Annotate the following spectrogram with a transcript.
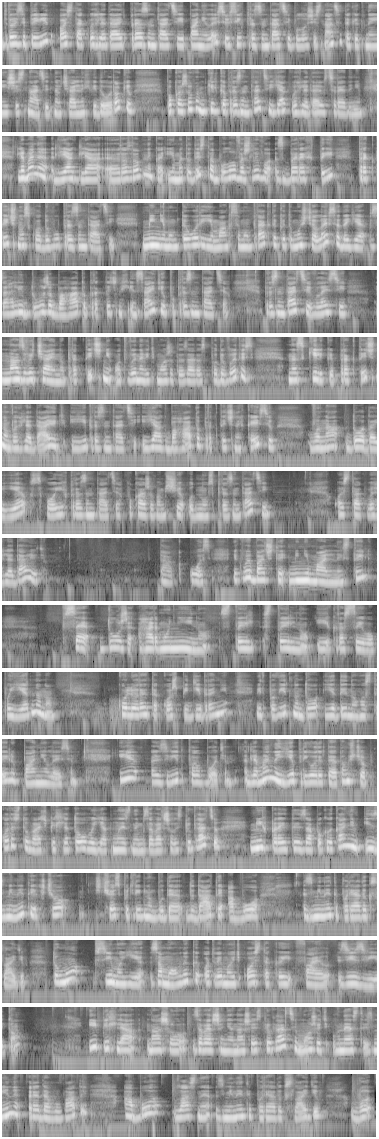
Друзі, привіт! Ось так виглядають презентації пані Лесі. Усіх презентацій було 16, так як в неї 16 навчальних відеоуроків. Покажу вам кілька презентацій, як виглядають всередині. Для мене, як для е, розробника і методиста, було важливо зберегти практичну складову презентацій. Мінімум теорії, максимум практики, тому що Леся дає взагалі дуже багато практичних інсайтів по презентаціях. Презентації в Лесі надзвичайно практичні. От ви навіть можете зараз подивитись, наскільки практично виглядають її презентації, і як багато практичних кейсів вона додає в своїх презентаціях. Покажу вам ще одну з презентацій. Ось так виглядають. Так, ось. Як ви бачите, мінімальний стиль. Все дуже гармонійно, стиль, стильно і красиво поєднано. Кольори також підібрані відповідно до єдиного стилю пані Лесі. І звіт по роботі. Для мене є пріоритетом, щоб користувач після того, як ми з ним завершили співпрацю, міг перейти за покликанням і змінити, якщо щось потрібно буде додати або змінити порядок слайдів. Тому всі мої замовники отримують ось такий файл зі звітом. І після нашого завершення нашої співпраці можуть внести зміни, редагувати або, власне, змінити порядок слайдів в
